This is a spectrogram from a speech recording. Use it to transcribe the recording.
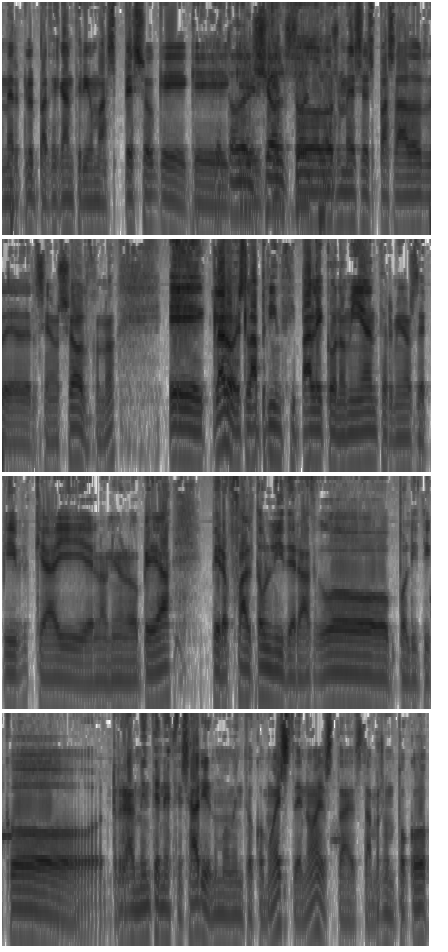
Merkel parece que han tenido más peso que, que, todos los meses pasados del señor Scholz, ¿no? Eh, claro, es la principal economía en términos de PIB que hay en la Unión Europea, pero falta un liderazgo político realmente necesario en un momento como este, ¿no? Está, estamos un poco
